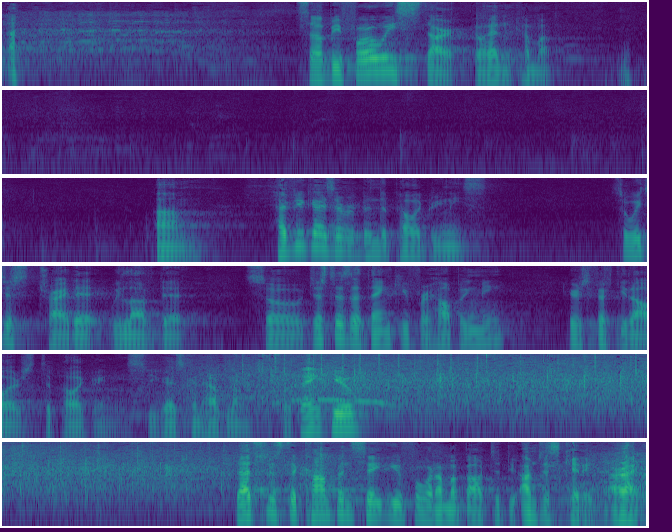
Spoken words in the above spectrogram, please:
so before we start, go ahead and come up. Um, have you guys ever been to Pellegrini's? So we just tried it. We loved it. So just as a thank you for helping me, here's $50 to Pellegrini. So you guys can have lunch. So thank you. That's just to compensate you for what I'm about to do. I'm just kidding. All right.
